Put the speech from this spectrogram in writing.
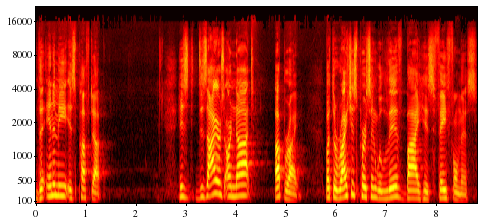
the enemy is puffed up. His desires are not upright, but the righteous person will live by his faithfulness.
